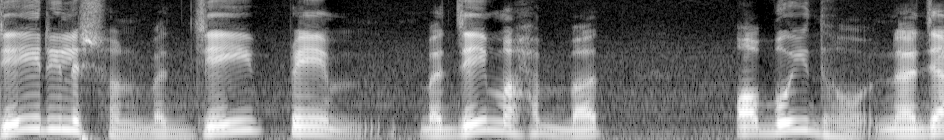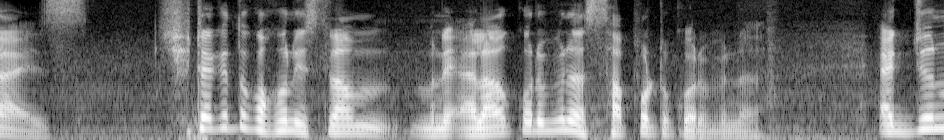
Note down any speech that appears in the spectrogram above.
যেই রিলেশন বা যেই প্রেম বা যেই মাহাব্বাত অবৈধ, নাজায়েজ, সেটাকে তো কখনো ইসলাম মানে অ্যালাউ করবে না সাপোর্টও করবে না। একজন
